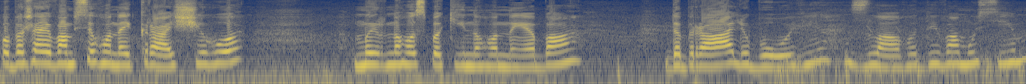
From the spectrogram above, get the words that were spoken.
Побажаю вам всього найкращого, мирного, спокійного неба, добра, любові, злагоди вам усім.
